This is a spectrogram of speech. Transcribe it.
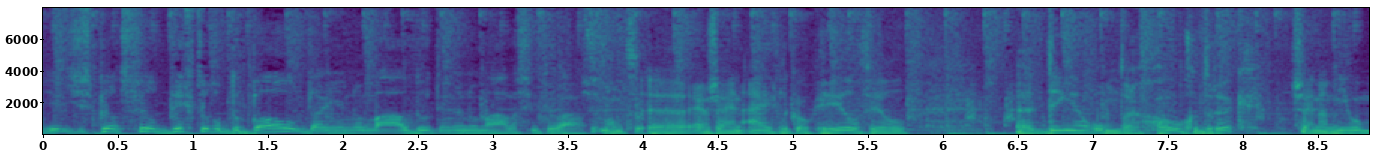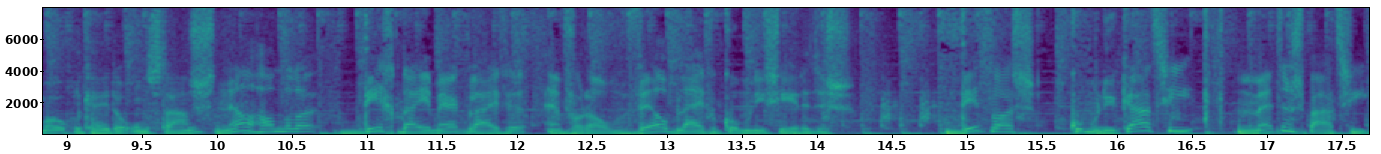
Je, je, speelt veel dichter op de bal dan je normaal doet in een normale situatie. Want er zijn eigenlijk ook heel veel dingen onder hoge druk. Zijn er nieuwe mogelijkheden ontstaan? Snel handelen, dicht bij je merk blijven en vooral wel blijven communiceren dus. Dit was Communicatie met een spatie.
